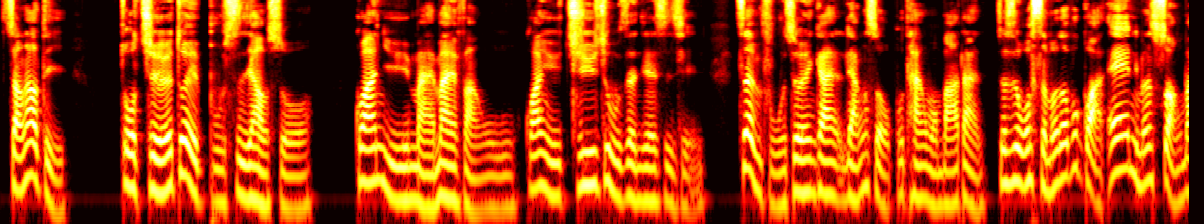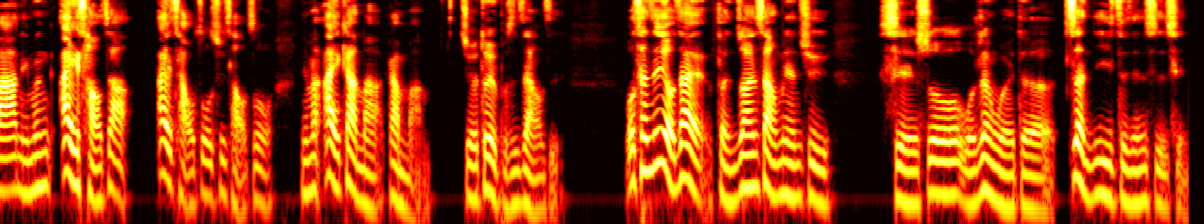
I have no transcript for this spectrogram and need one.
讲到底，我绝对不是要说关于买卖房屋、关于居住这件事情，政府就应该两手不摊王八蛋，就是我什么都不管，哎，你们爽吧，你们爱吵架。爱炒作去炒作，你们爱干嘛干嘛，绝对不是这样子。我曾经有在粉砖上面去写说，我认为的正义这件事情，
